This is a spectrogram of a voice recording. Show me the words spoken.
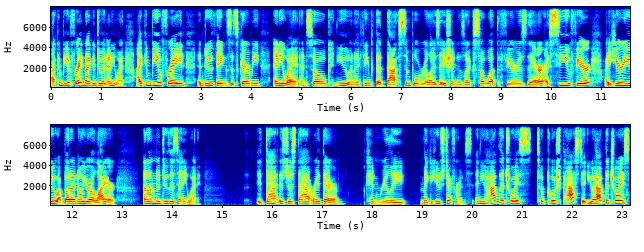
I can be afraid and I can do it anyway. I can be afraid and do things that scare me anyway. And so can you. And I think that that simple realization is like, so what? The fear is there. I see you, fear. I hear you, but I know you're a liar. And I'm going to do this anyway. It, that is just that right there can really make a huge difference. And you have the choice to push past it. You have the choice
